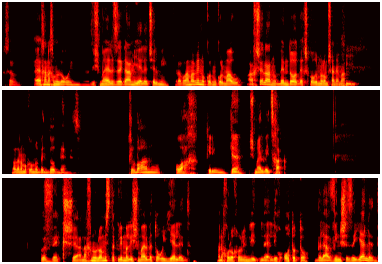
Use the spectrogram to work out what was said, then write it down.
עכשיו איך אנחנו לא רואים את זה? אז ישמעאל זה גם ילד של מי? של אברהם אבינו, קודם כל מה הוא? אח שלנו, בן דוד, איך שקוראים לו, לא משנה מה. לא יודע למה קוראים לו בן דוד באמת. כאילו בראנו הוא אח, כאילו, כן. ישמעאל ויצחק. וכשאנחנו לא מסתכלים על ישמעאל בתור ילד, אנחנו לא יכולים לראות אותו ולהבין שזה ילד.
